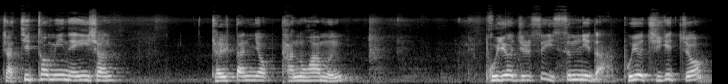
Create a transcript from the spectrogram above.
자, determination 결단력 단호함은 보여질 수 있습니다. 보여지겠죠?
